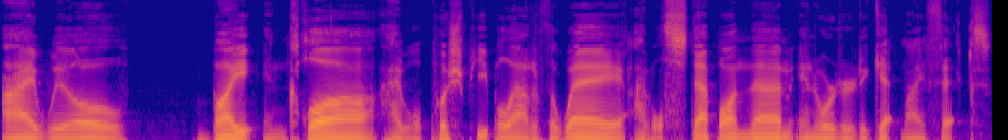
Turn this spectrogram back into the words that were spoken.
I will bite and claw. I will push people out of the way. I will step on them in order to get my fix.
